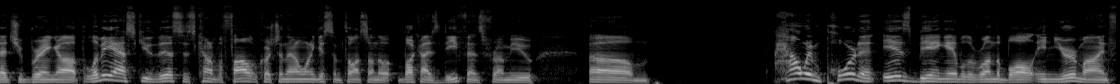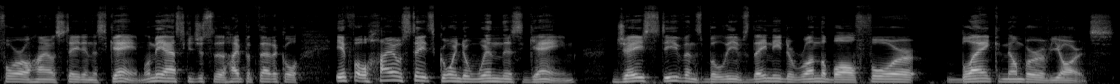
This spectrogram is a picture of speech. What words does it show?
that you bring up. Let me ask you this as kind of a follow up question. Then I want to get some thoughts on the Buckeyes defense from you. Um, how important is being able to run the ball in your mind for Ohio State in this game? Let me ask you just a hypothetical. If Ohio State's going to win this game, Jay Stevens believes they need to run the ball for blank number of yards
